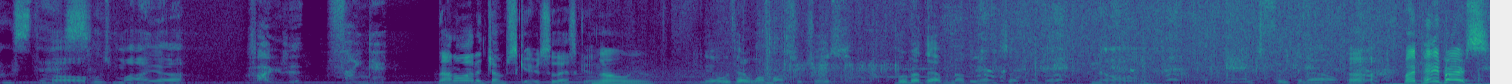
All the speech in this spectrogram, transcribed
Who's this? Oh, who's Maya? Find it. Find it. Not a lot of jump scares, so that's good. No, yeah. Yeah, we've had one monster chase. We're about to have another here in a second, I bet. No. It's freaking out. Oh, My papers.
